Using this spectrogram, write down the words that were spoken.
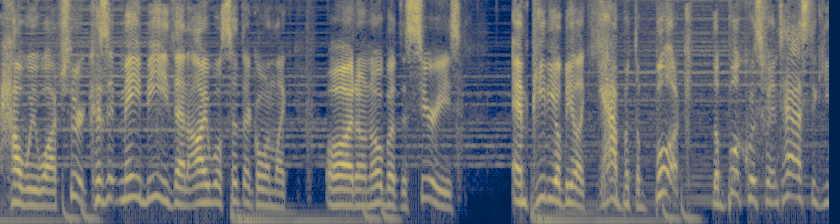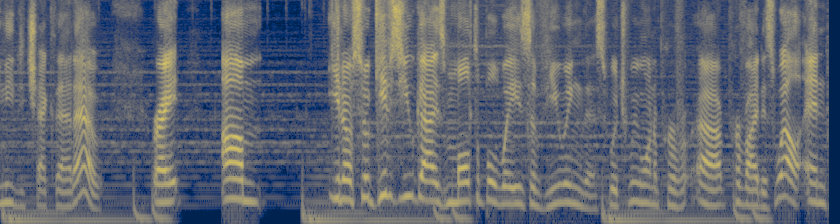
how we watch through it. Because it may be that I will sit there going like, "Oh, I don't know about the series," and PD will be like, "Yeah, but the book, the book was fantastic. You need to check that out." Right? Um, you know, so it gives you guys multiple ways of viewing this, which we want to prov- uh, provide as well. And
